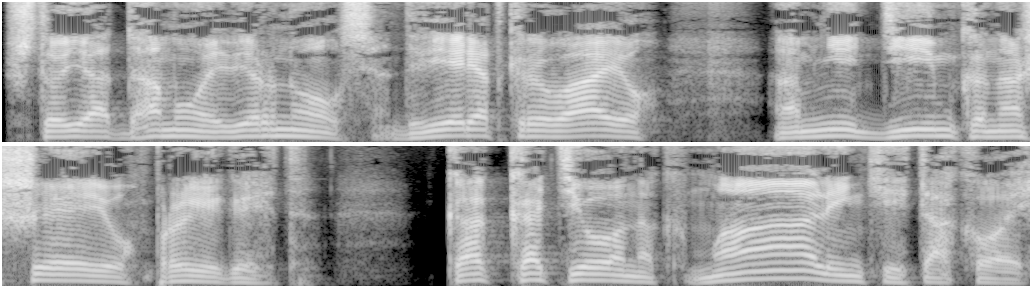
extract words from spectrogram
что я домой вернулся, дверь открываю, а мне Димка на шею прыгает, как котенок, маленький такой.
